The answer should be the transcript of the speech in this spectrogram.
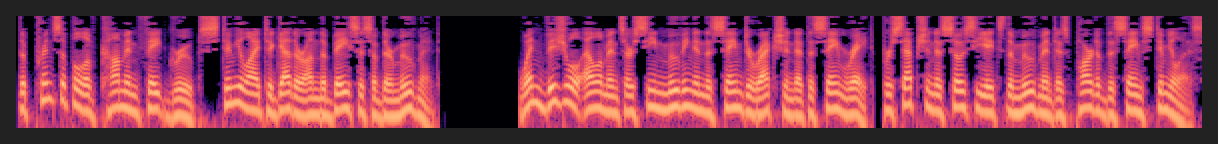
The principle of common fate groups stimuli together on the basis of their movement. When visual elements are seen moving in the same direction at the same rate, perception associates the movement as part of the same stimulus.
